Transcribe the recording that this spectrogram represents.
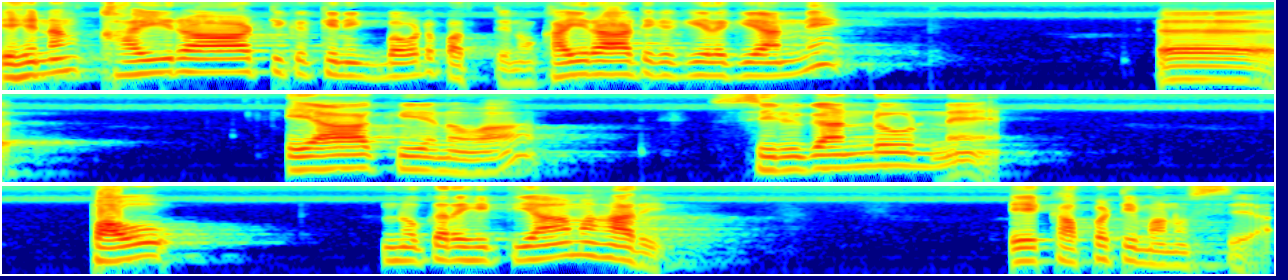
එහෙනම් කෛරාටික කෙනෙක් බවට පත්වෙනවා. කෛරාටික කියල කියන්නේ එයා කියනවා සිල්ගණ්ඩ ඕන්නෑ පව් නොකර හිටියාම හරි ඒ කපටි මනුස්සයා.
